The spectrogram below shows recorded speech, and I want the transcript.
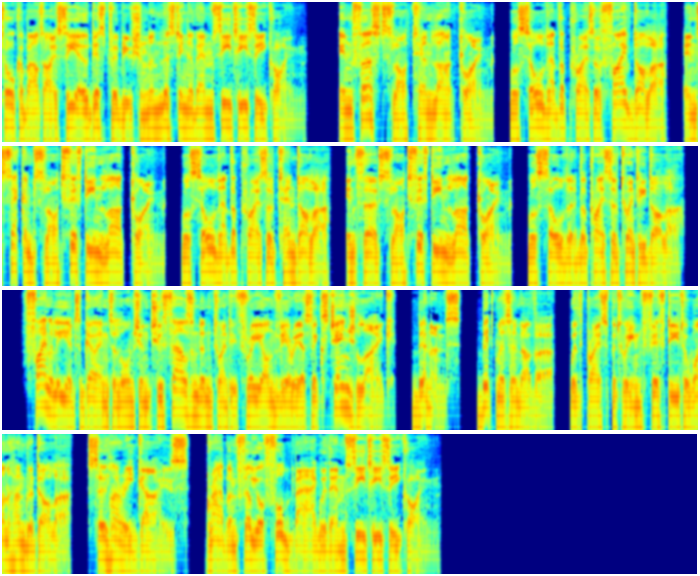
talk about ICO distribution and listing of MCTC coin. In first slot 10 LARK coin, will sold at the price of $5, in second slot 15 LARK coin, will sold at the price of $10, in third slot 15 LARK coin, will sold at the price of $20. Finally it's going to launch in 2023 on various exchange like Binance, Bitmart and other, with price between 50 to $100, so hurry guys, grab and fill your full bag with MCTC coin.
